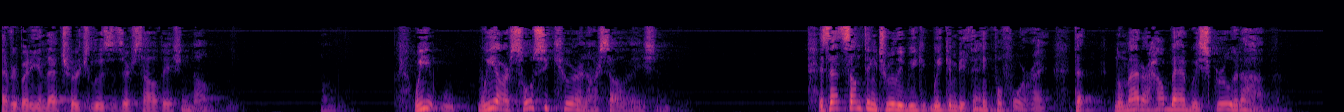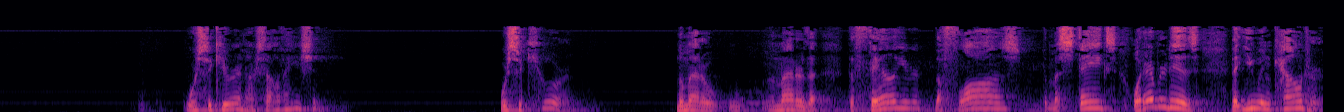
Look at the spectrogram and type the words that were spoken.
Everybody in that church loses their salvation? No. We, we are so secure in our salvation. Is that something truly we, we can be thankful for, right? That no matter how bad we screw it up, we're secure in our salvation. We're secure. No matter, no matter the, the failure, the flaws, the mistakes, whatever it is that you encounter,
